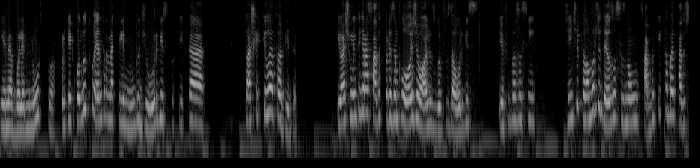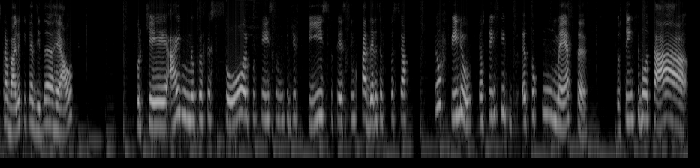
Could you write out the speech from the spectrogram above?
e a minha bolha é minúscula. Porque quando tu entra naquele mundo de URGS, tu fica. Tu acha que aquilo é a tua vida. E eu acho muito engraçado que, por exemplo, hoje eu olho os grupos da URGS e eu fico pensando assim, gente, pelo amor de Deus, vocês não sabem o que é o mercado de trabalho, o que é a vida real? Porque, ai, meu professor, porque isso é muito difícil, ter cinco cadeiras. Eu fico assim, ó, meu filho, eu tenho que. Eu tô com meta, eu tenho que botar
